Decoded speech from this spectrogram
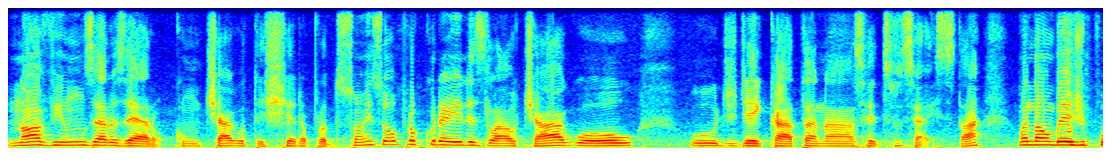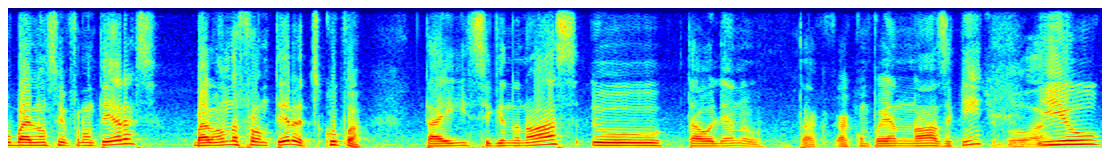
9100 com o Thiago Teixeira Produções ou procura eles lá, o Thiago ou o DJ Kata nas redes sociais, tá? Mandar um beijo pro Bailão Sem Fronteiras, Bailão da Fronteira, desculpa, tá aí seguindo nós, o tá olhando, tá acompanhando nós aqui. Que boa. E o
